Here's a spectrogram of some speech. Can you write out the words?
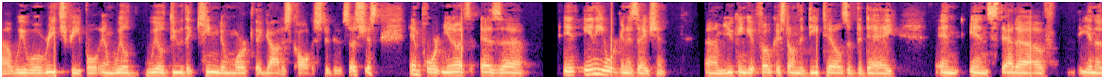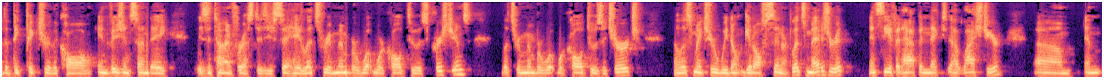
uh, we will reach people and we'll we'll do the kingdom work that God has called us to do. So it's just important, you know, as as a in any organization, um, you can get focused on the details of the day, and instead of you know the big picture of the call. Envision Sunday is a time for us to just say, hey, let's remember what we're called to as Christians. Let's remember what we're called to as a church, and let's make sure we don't get off center. Let's measure it and see if it happened next uh, last year um, and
